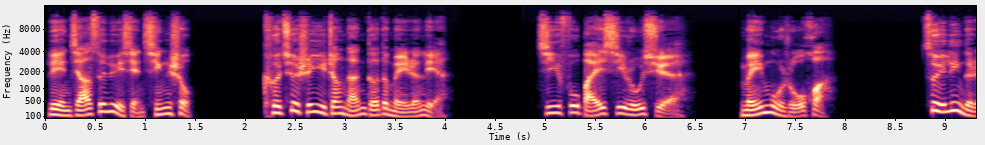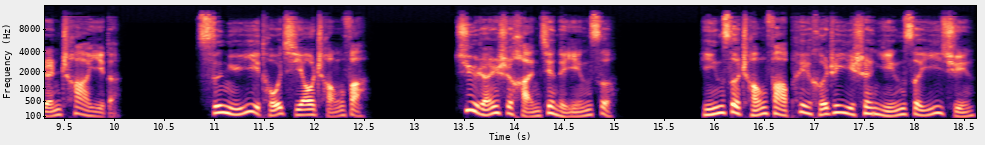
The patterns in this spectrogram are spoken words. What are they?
脸颊虽略显清瘦，可却是一张难得的美人脸，肌肤白皙如雪，眉目如画。最令的人诧异的，此女一头齐腰长发，居然是罕见的银色。银色长发配合着一身银色衣裙，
